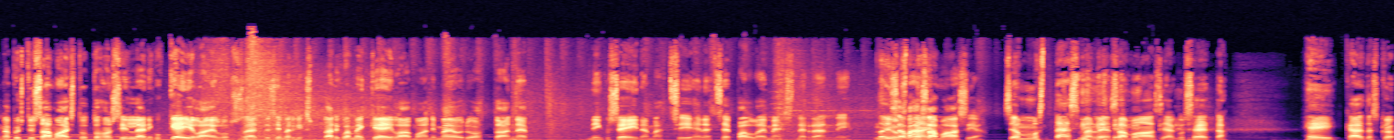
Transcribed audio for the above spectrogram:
Mä pystyn samaistumaan tuohon silleen niin kuin keilailussa, että esimerkiksi aina kun mä menen keilaamaan, niin mä joudun ottaa ne niin kuin seinämät siihen, että se pallo ei mene sinne ränniin. No Niin just se on vähän näin. sama asia. Se on mun mielestä täsmälleen sama asia kuin se, että hei, käytäisikö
